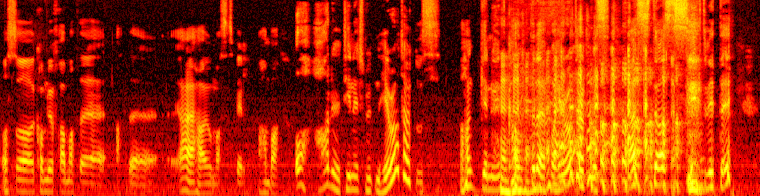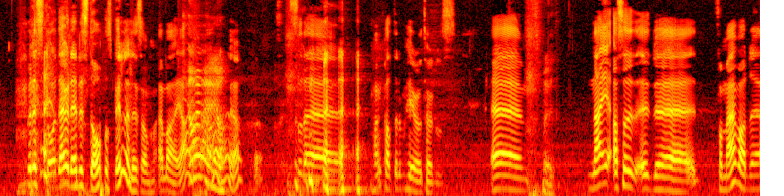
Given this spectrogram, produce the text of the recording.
Og så kom det jo fram at, eh, at eh, Ja, jeg har jo masse spill. Og han bare Å, har du Teenage Mutant Hero Turtles? Og han genuint kalte det for Hero Turtles. Jeg synes det var sykt vittig. Men det, står, det er jo det det står på spillet, liksom. Jeg bare Ja, ja, ja. ja. Så det Han kalte det for Hero Turtles. Eh, Nei, altså det, For meg var det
